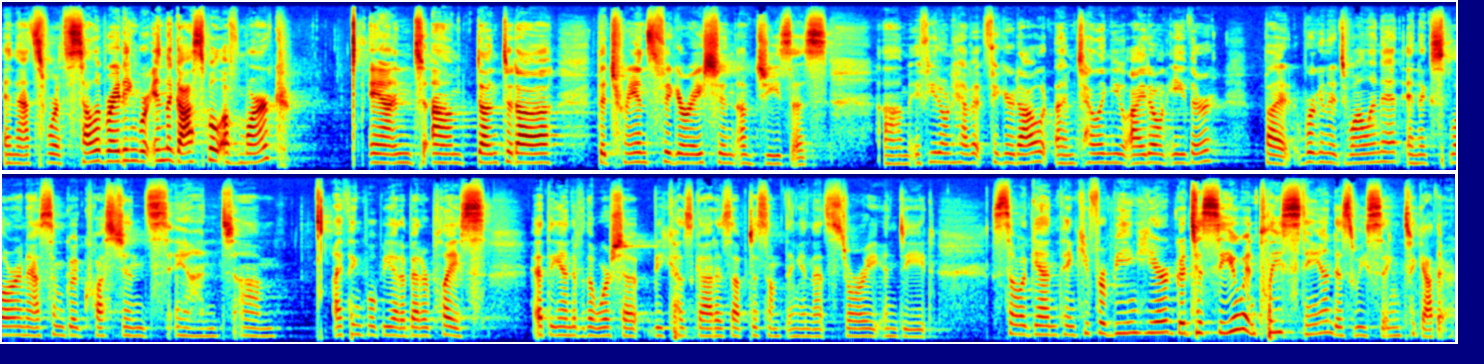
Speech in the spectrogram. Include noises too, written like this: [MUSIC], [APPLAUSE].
And that's worth celebrating. We're in the Gospel of Mark, and um, dun da da, the transfiguration of Jesus. Um, if you don't have it figured out, I'm telling you, I don't either but we're going to dwell in it and explore and ask some good questions. And um, I think we'll be at a better place at the end of the worship because God is up to something in that story indeed. So, again, thank you for being here. Good to see you, and please stand as we sing together.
